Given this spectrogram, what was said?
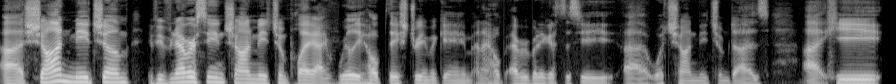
Uh, Sean Meacham, if you've never seen Sean Meacham play, I really hope they stream a game and I hope everybody gets to see uh, what Sean Meacham does. Uh, he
